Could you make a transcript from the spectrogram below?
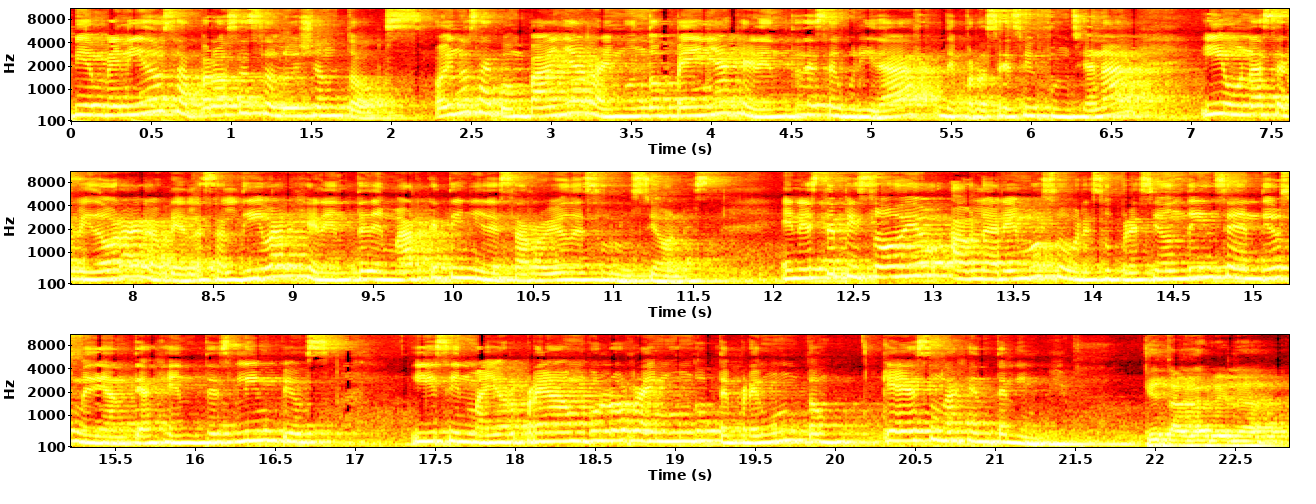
Bienvenidos a Process Solution Talks. Hoy nos acompaña Raimundo Peña, gerente de seguridad de proceso y funcional, y una servidora, Gabriela Saldívar, gerente de marketing y desarrollo de soluciones. En este episodio hablaremos sobre supresión de incendios mediante agentes limpios. Y sin mayor preámbulo, Raimundo, te pregunto, ¿qué es un agente limpio? ¿Qué tal, Gabriela?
